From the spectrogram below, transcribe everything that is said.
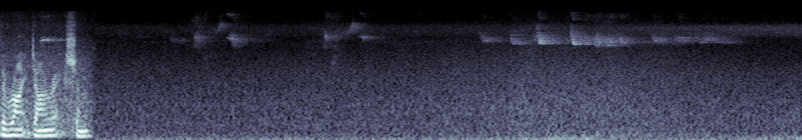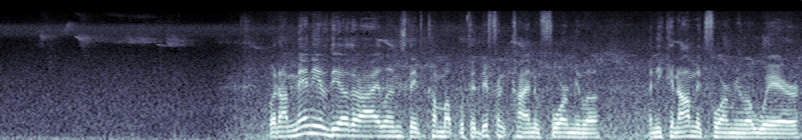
the right direction. But on many of the other islands, they've come up with a different kind of formula, an economic formula where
